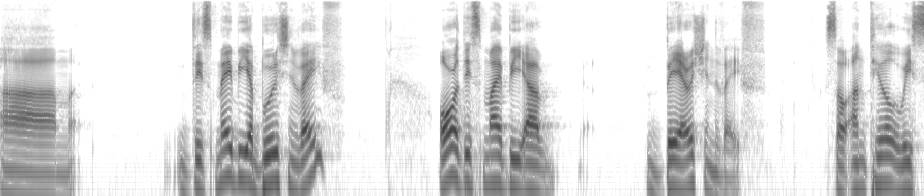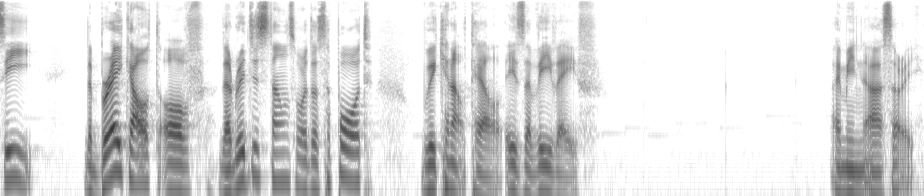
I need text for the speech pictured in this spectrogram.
um, this may be a bullish wave or this might be a bearish wave. So until we see the breakout of the resistance or the support, we cannot tell is a V wave. I mean, uh, sorry,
